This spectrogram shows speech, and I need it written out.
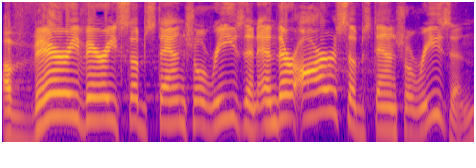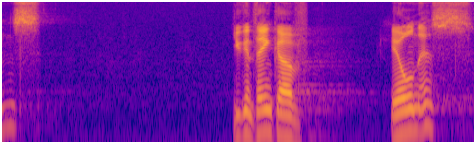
a very, very substantial reason. And there are substantial reasons. You can think of illness,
